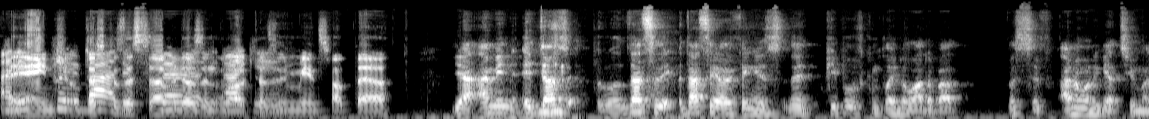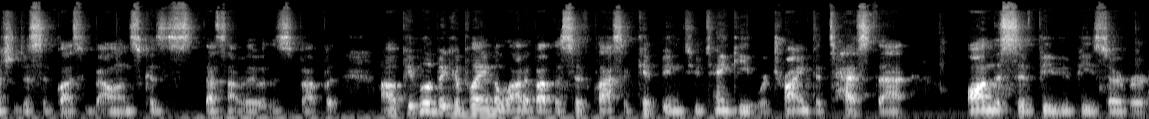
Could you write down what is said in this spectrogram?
And Hey, Angel, just because the It's server doesn't work doesn't mean it's not there. Yeah, I mean it does. Well, that's the that's the other thing is that people have complained a lot about the Civ. I don't want to get too much into Civ Classic balance because that's not really what this is about. But uh, people have been complaining a lot about the Civ Classic kit being too tanky. We're trying to test that on the Civ PvP server.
